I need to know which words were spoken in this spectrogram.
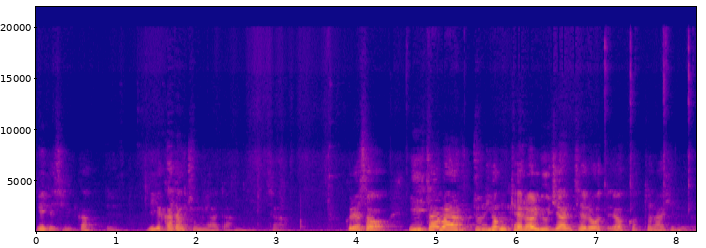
이해되십니까? 예. 이게 가장 중요하다. 자, 그래서 이 잡아준 형태를 유지한 채로 어때요? 커트를 하시면 돼요.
